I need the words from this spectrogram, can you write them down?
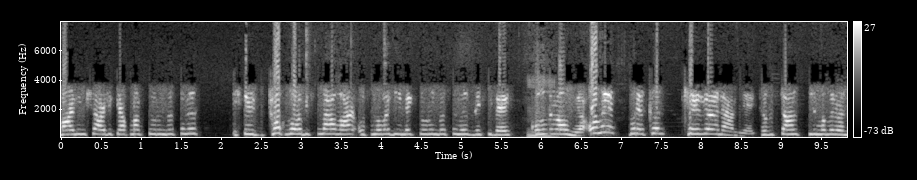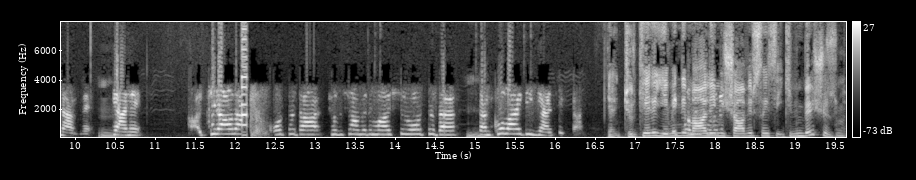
mali müşavirlik yapmak zorundasınız. İşte çok zor bir sınav var. O sınava girmek zorundasınız Zeki Bey. Kolay olmuyor. Onu bırakın çevre önemli. Çalışacağınız firmalar önemli. Yani a, kiralar ortada, çalışanların maaşları ortada. Yani kolay değil gerçekten. Ya, Türkiye'de yeminli mali müşavir sayısı 2500 mü?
